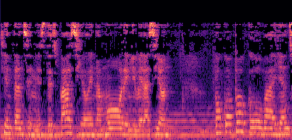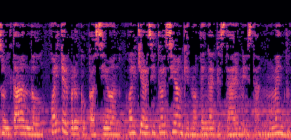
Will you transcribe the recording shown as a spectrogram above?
Siéntanse en este espacio, en amor, en liberación poco a poco vayan soltando cualquier preocupación, cualquier situación que no tenga que estar en este momento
